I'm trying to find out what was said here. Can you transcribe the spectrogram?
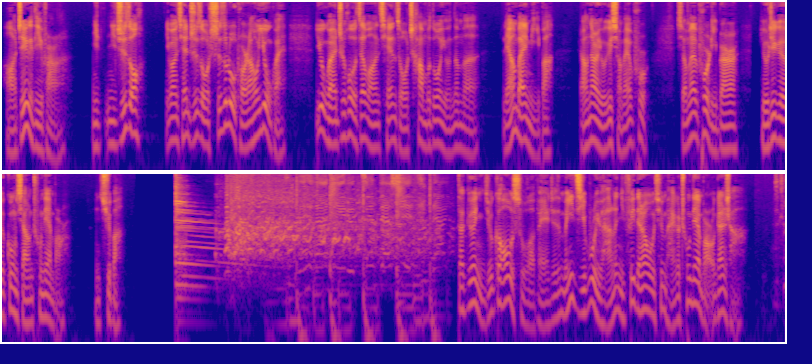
啊，这个地方啊，你你直走，你往前直走，十字路口，然后右拐。右拐之后再往前走，差不多有那么两百米吧。然后那儿有一个小卖铺，小卖铺里边有这个共享充电宝，你去吧。大哥，你就告诉我呗，这都没几步远了，你非得让我去买个充电宝干啥？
